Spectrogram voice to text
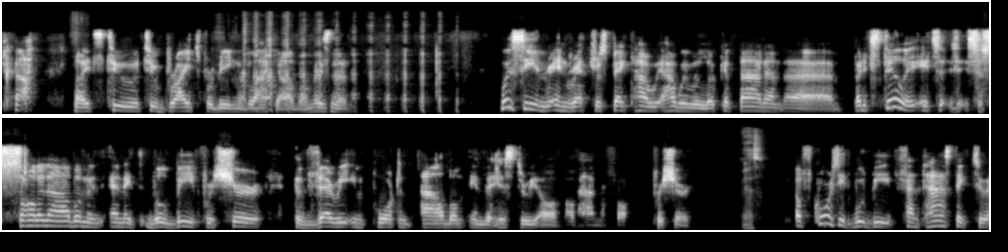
no, it's too too bright for being a black album, isn't it? We'll see in, in retrospect how we, how we will look at that, and uh, but it's still it's it's a solid album, and, and it will be for sure a very important album in the history of of Hammerfall for sure. Yes. Of course, it would be fantastic to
